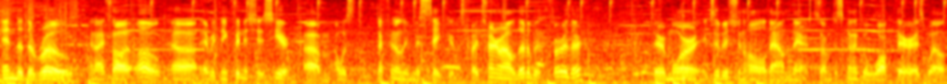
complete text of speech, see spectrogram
end of the row and I thought, oh, uh, everything finishes here. Um, I was definitely mistaken. If I turn around a little bit further, there are more exhibition hall down there. So I'm just gonna go walk there as well.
